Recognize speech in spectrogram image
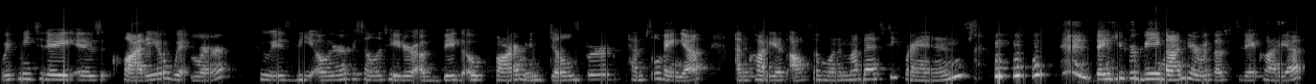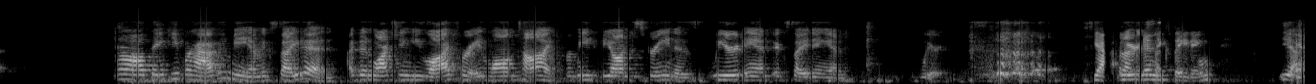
With me today is Claudia Whitmer, who is the owner and facilitator of Big Oak Farm in Dillsburg, Pennsylvania. And Claudia is also one of my bestie friends. Thank you for being on here with us today, Claudia. Oh, thank you for having me. I'm excited. I've been watching you live for a long time. For me to be on the screen is weird and exciting and weird. yeah, weird and exciting. Yeah.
